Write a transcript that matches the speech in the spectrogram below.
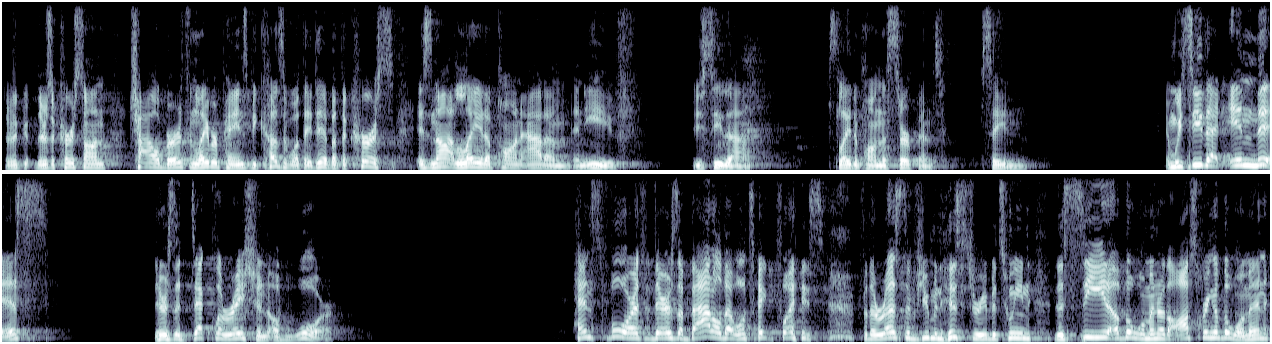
There's a curse on childbirth and labor pains because of what they did, but the curse is not laid upon Adam and Eve. Do you see that? It's laid upon the serpent, Satan. And we see that in this, there's a declaration of war. Henceforth, there's a battle that will take place for the rest of human history between the seed of the woman or the offspring of the woman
